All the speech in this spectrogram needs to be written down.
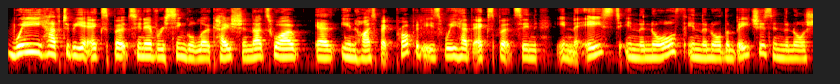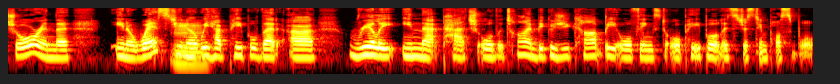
We have to be experts in every single location. That's why uh, in high spec properties we have experts in in the east, in the north, in the northern beaches, in the North Shore, in the inner west. You know, we have people that are really in that patch all the time because you can't be all things to all people. It's just impossible.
